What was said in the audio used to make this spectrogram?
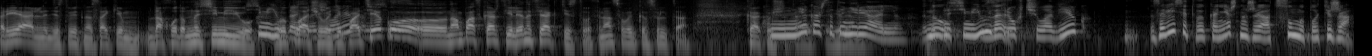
реально действительно с таким доходом на семью, Семью, да, выплачивать человека, а на ипотеку, э, нам подскажет Елена Феоктистова, финансовый консультант. Как вы считаете? Мне кажется, это Елена? нереально. Ну, Вот на семью за- из трех человек Зависит, вы, конечно же, от суммы платежа.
